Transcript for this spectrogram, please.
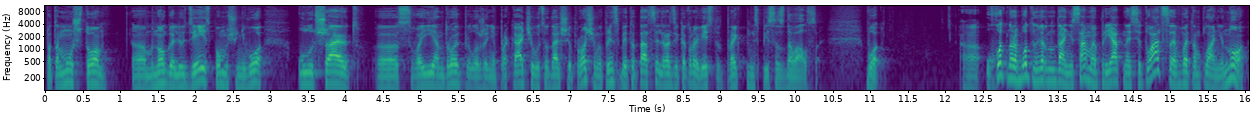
потому что э, много людей с помощью него улучшают э, свои Android-приложения, прокачиваются дальше и прочим. И, в принципе, это та цель, ради которой весь этот проект, в принципе, и создавался. Вот. Э, уход на работу, наверное, да, не самая приятная ситуация в этом плане, но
